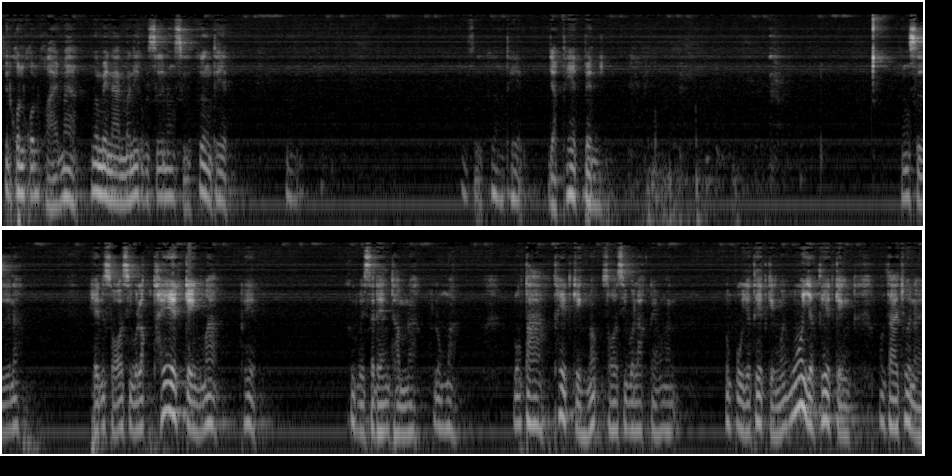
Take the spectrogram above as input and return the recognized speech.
เป็นคนค้นขวายมาก เมื่อไม่นานมานี้ก็ไปซื้อหนังสือเครื่องเทศหนังสือเครื่องเทศ อยากเทศเป็น หนังสือนะ เห็นสอสิวลักษ์เทศเก่งมาก เทศ ขึ้นไปแสดงธรรมนะลงมาลงตาเทศเก่งเนาะสอสิวลักษ์เนี่ยเพราะงั้นหลวงปู่อยากเทศเก่งไหมโอ้ยอยากเทศเก่งลงตาช่วยหน่อย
